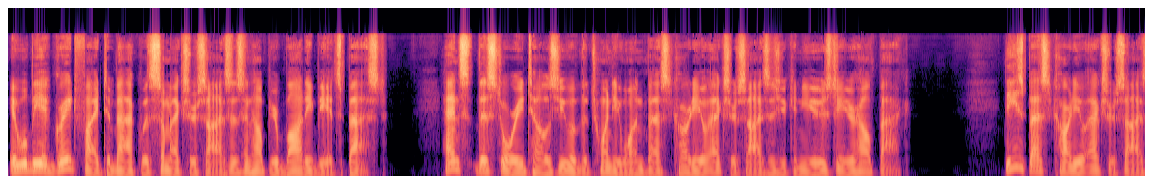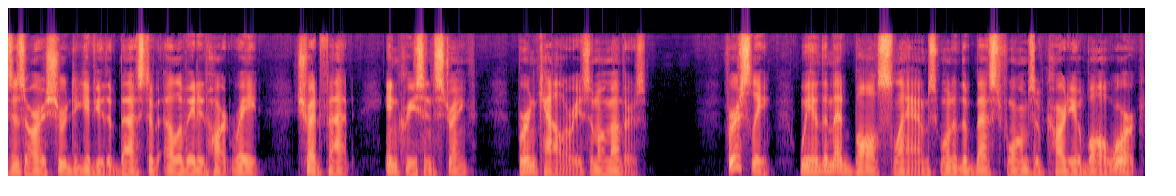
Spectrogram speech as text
it will be a great fight to back with some exercises and help your body be its best. Hence, this story tells you of the 21 best cardio exercises you can use to your health back. These best cardio exercises are assured to give you the best of elevated heart rate, shred fat, increase in strength, burn calories, among others. Firstly, we have the med ball slams, one of the best forms of cardio ball work.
